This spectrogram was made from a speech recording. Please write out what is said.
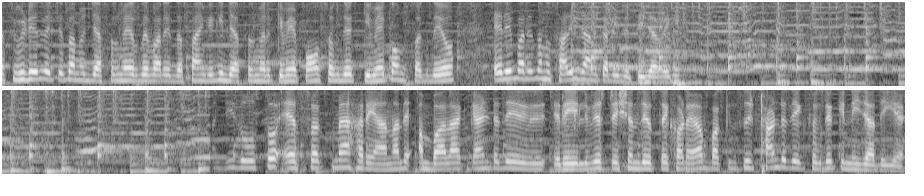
ਇਸ ਵੀਡੀਓ ਦੇ ਵਿੱਚ ਤੁਹਾਨੂੰ ਜੈਸਲਮੇਰ ਦੇ ਬਾਰੇ ਦੱਸਾਂਗੇ ਕਿ ਜੈਸਲਮੇਰ ਕਿਵੇਂ ਪਹੁੰਚ ਸਕਦੇ ਹੋ, ਕਿਵੇਂ ਘੁੰਮ ਸਕਦੇ ਹੋ, ਇਹਦੇ ਬਾਰੇ ਤੁਹਾਨੂੰ ਸਾਰੀ ਜਾਣਕਾਰੀ ਦਿੱਤੀ ਜਾਵੇਗੀ। ਦੋਸਤੋ, ਇਸ ਵਕਤ ਮੈਂ ਹਰਿਆਣਾ ਦੇ ਅੰਬਾਲਾ ਕੈਂਟ ਦੇ ਰੇਲਵੇ ਸਟੇਸ਼ਨ ਦੇ ਉੱਤੇ ਖੜਿਆ। ਹਾਂ ਬਾਕੀ ਤੁਸੀਂ ਠੰਡ ਦੇਖ ਸਕਦੇ ਹੋ ਕਿੰਨੀ ਜ਼ਿਆਦਾ ਹੈ।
